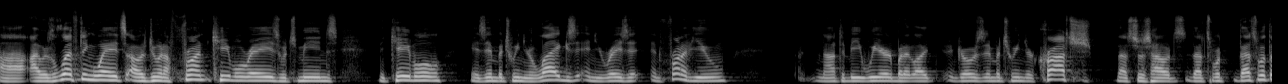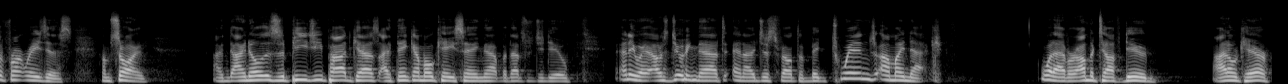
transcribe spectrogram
Uh, I was lifting weights. I was doing a front cable raise, which means the cable is in between your legs and you raise it in front of you. Not to be weird, but it like it goes in between your crotch. That's just how it's. That's what that's what the front raise is. I'm sorry. I, I know this is a PG podcast. I think I'm okay saying that, but that's what you do. Anyway, I was doing that and I just felt a big twinge on my neck. Whatever. I'm a tough dude. I don't care.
